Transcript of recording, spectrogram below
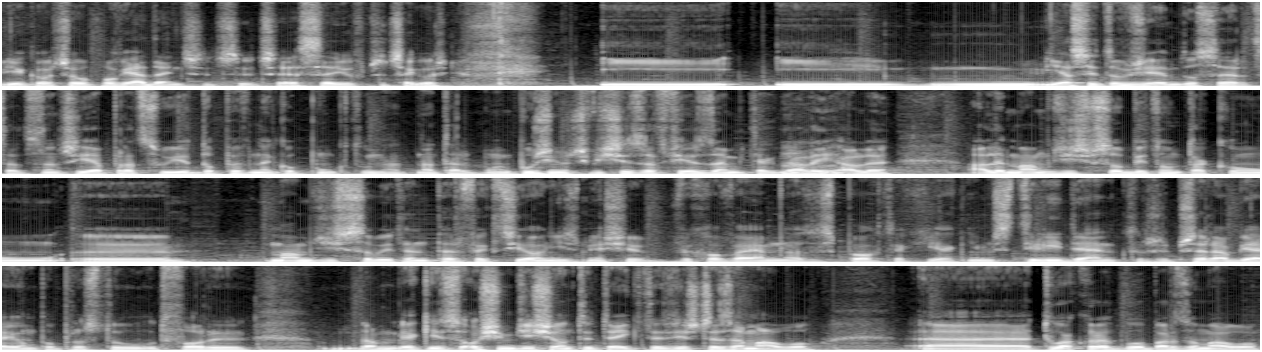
jego czy opowiadań, czy, czy, czy esejów, czy czegoś. I, I mm, ja sobie to wziąłem do serca. To znaczy, ja pracuję do pewnego punktu nad, nad albumem. Później oczywiście zatwierdzam i tak dalej, ale, ale mam gdzieś w sobie tą taką. y, mam gdzieś w sobie ten perfekcjonizm. Ja się wychowałem na zespołach takich jak wiem, Steely Dan, którzy przerabiają po prostu utwory. Tam, jak jest 80 take, to jest jeszcze za mało. E, tu akurat było bardzo mało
